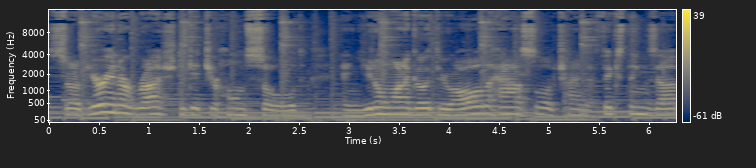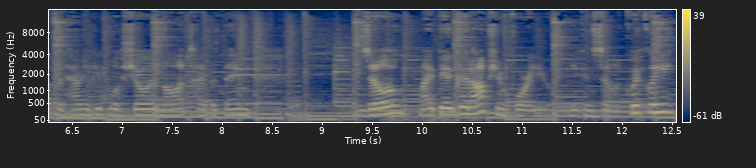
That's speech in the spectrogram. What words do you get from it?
So if you're in a rush to get your home sold, and you don't want to go through all the hassle of trying to fix things up and having people show it and all that type of thing, Zillow might be a good option for you. You can sell it quickly.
